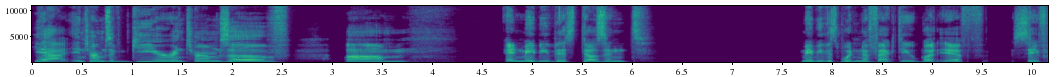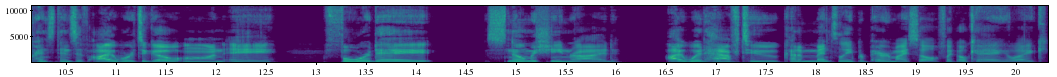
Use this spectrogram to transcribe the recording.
Yeah, in terms of gear, in terms of um and maybe this doesn't maybe this wouldn't affect you, but if say for instance if I were to go on a 4-day snow machine ride, I would have to kind of mentally prepare myself like okay, like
